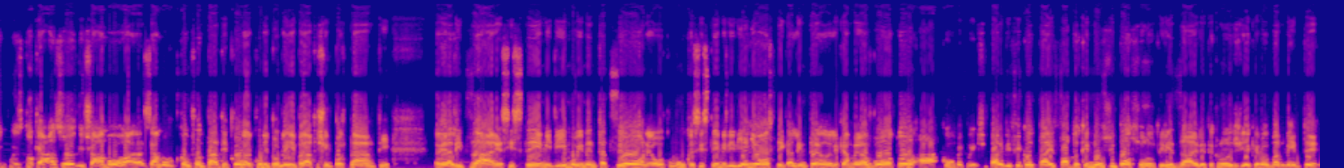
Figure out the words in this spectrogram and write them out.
in questo caso diciamo, eh, siamo confrontati con alcuni problemi pratici importanti. Realizzare sistemi di movimentazione o comunque sistemi di diagnostica all'interno delle camere a vuoto ha come principale difficoltà il fatto che non si possono utilizzare le tecnologie che normalmente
